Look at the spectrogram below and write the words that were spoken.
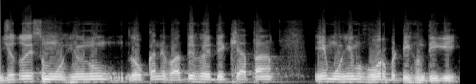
ਜਦੋਂ ਇਸ ਮੁਹਿੰਮ ਨੂੰ ਲੋਕਾਂ ਨੇ ਵਧਦੇ ਹੋਏ ਦੇਖਿਆ ਤਾਂ ਇਹ ਮੁਹਿੰਮ ਹੋਰ ਵੱਡੀ ਹੁੰਦੀ ਗਈ।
